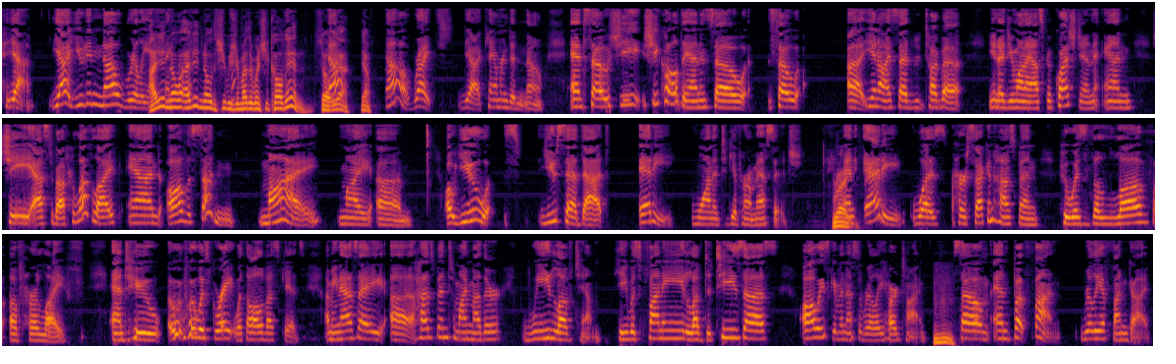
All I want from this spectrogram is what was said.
yeah. Yeah, you didn't know really. I didn't know, I didn't know that she was your mother when she called in. So No. yeah, yeah. No, right. Yeah, Cameron didn't know. And so she she called in and so so uh you know, I said talk about, you know, do you want to ask a question? And she asked about her love life and all of a sudden my my um oh you you said that Eddie wanted to give her a message. Right. And Eddie was her second husband who was the love of her life and who, who was great with all of us kids. I mean, as a uh, husband to my mother, we loved him. He was funny, loved to tease us, always giving us a really hard time. So, and, but fun, really a fun guy.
